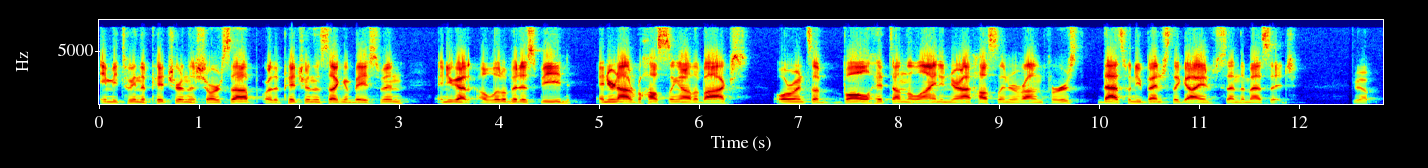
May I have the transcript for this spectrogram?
in between the pitcher and the shortstop or the pitcher and the second baseman, and you got a little bit of speed and you're not hustling out of the box, or when it's a ball hit down the line and you're not hustling around first, that's when you bench the guy and send the message. Yep.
